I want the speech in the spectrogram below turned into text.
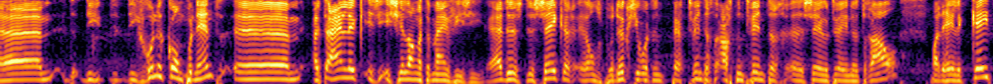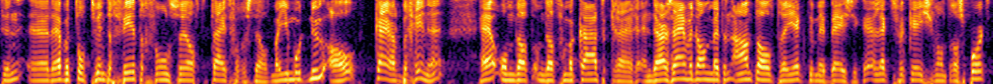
Um, die, die, groene component, um, uiteindelijk is, is je lange termijn visie. Hè? Dus, dus zeker, eh, onze productie wordt per 2028 uh, CO2-neutraal. Maar de hele keten, uh, daar hebben we tot 2040 voor onszelf de tijd voor gesteld. Maar je moet nu al keihard beginnen hè, om, dat, om voor elkaar te krijgen. En daar zijn we dan met een aantal trajecten mee bezig. Hè? Electrification van transport.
